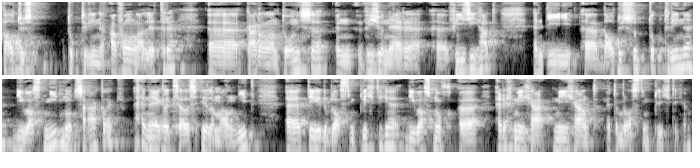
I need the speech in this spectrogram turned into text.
Baltus doctrine avant la lettre uh, Karel Antonissen een visionaire uh, visie had. En die uh, Baldus-doctrine die was niet noodzakelijk, en eigenlijk zelfs helemaal niet, tegen de belastingplichtigen. Die was nog erg meega meegaand met de belastingplichtigen.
